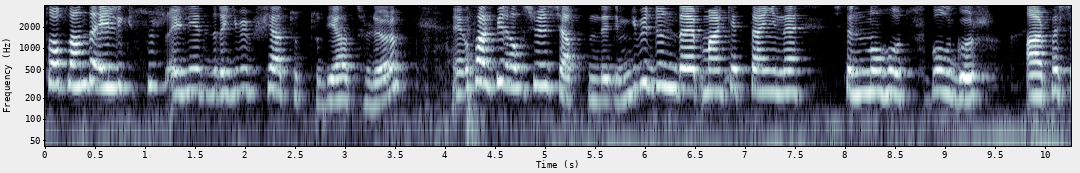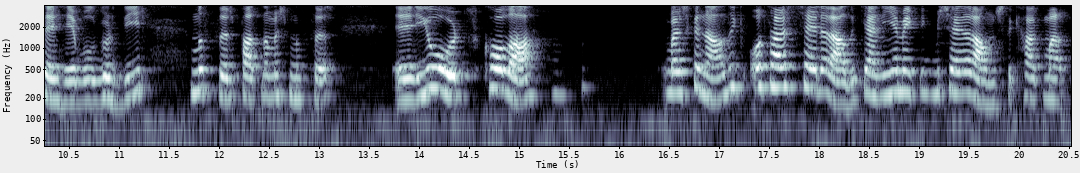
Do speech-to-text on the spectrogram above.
toplamda 50 küsür 57 lira gibi bir fiyat tuttu diye hatırlıyorum. E, ufak bir alışveriş yaptım dediğim gibi. Dün de marketten yine işte nohut, bulgur, arpa şehriye bulgur değil, mısır, patlamış mısır, e, yoğurt, kola, başka ne aldık? O tarz şeyler aldık. Yani yemeklik bir şeyler almıştık. Hakmar,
